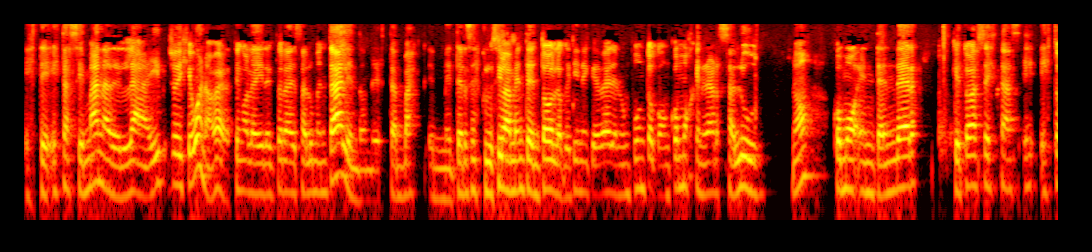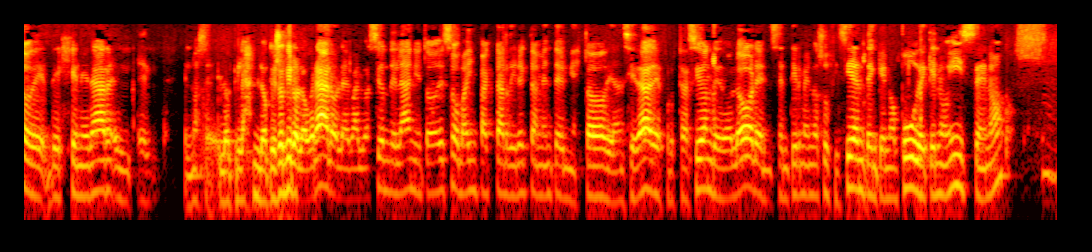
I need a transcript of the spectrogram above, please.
este, esta semana del live, yo dije, bueno, a ver, tengo la directora de salud mental, en donde está, va a meterse exclusivamente en todo lo que tiene que ver en un punto con cómo generar salud, ¿no? Cómo entender que todas estas, e, esto de, generar el, no sé, lo que, lo que yo quiero lograr o la evaluación del año y todo eso va a impactar directamente en mi estado de ansiedad, de frustración, de dolor, en sentirme no suficiente, en que no pude, que no hice, ¿no? Mm.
